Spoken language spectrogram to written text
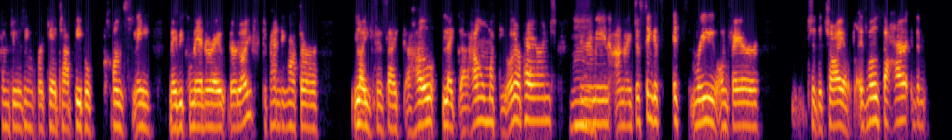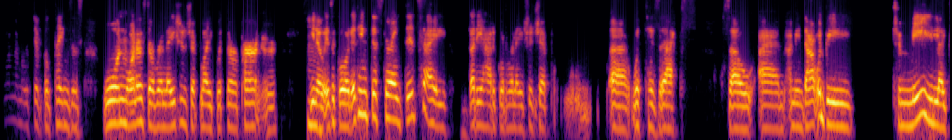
confusing for a kid to have people constantly maybe come in or out their life, depending what their life is like a home like a home with the other parent. Mm. You know what I mm. mean? And I just think it's it's really unfair to the child. I suppose the heart the one of the most difficult things is one, what is their relationship like with their partner? you know, is it good? I think this girl did say that he had a good relationship uh, with his ex. So, um, I mean, that would be to me like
